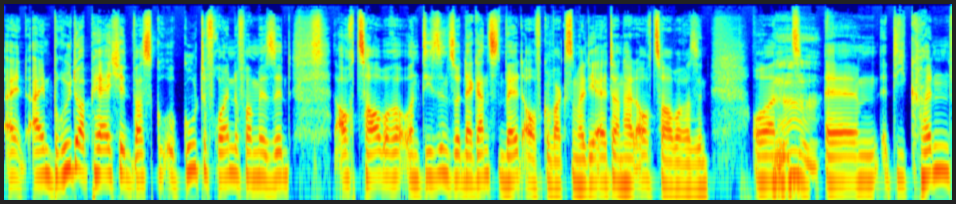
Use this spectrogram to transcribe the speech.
ein, ein Brüderpärchen, was gu gute Freunde von mir sind, auch Zauberer und die sind so in der ganzen Welt aufgewachsen, weil die Eltern halt auch Zauberer sind. Und Ah. ähm, die können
